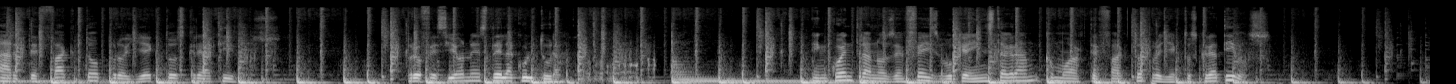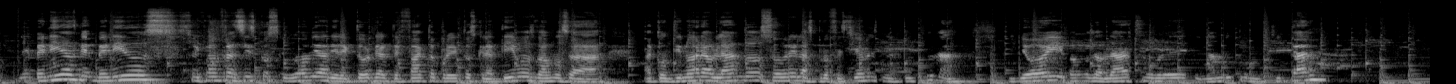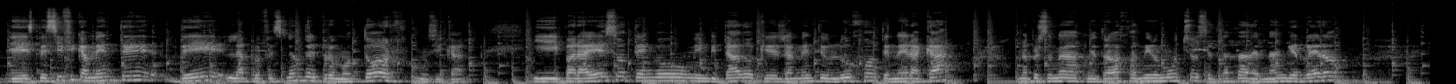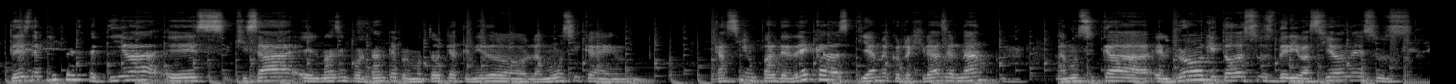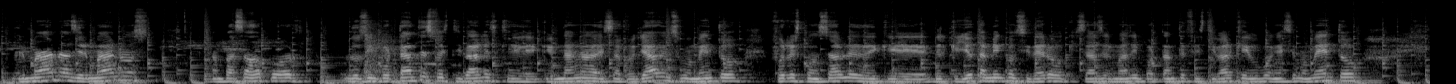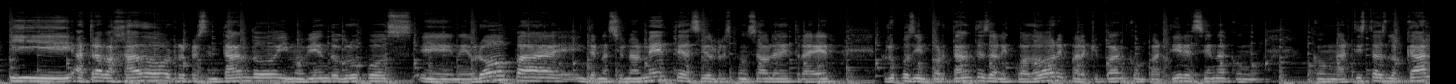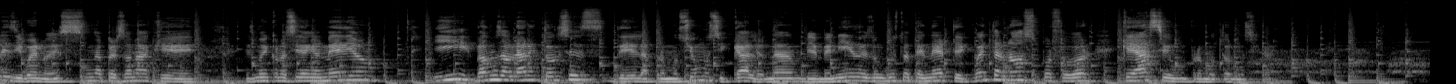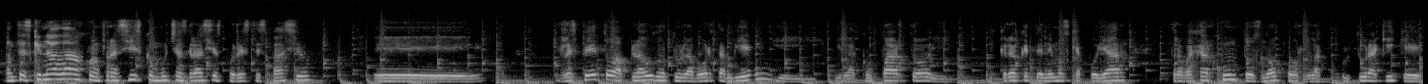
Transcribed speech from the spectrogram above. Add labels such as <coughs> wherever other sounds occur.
Artefacto Proyectos Creativos. Profesiones de la Cultura. Encuéntranos en Facebook e Instagram como Artefacto Proyectos Creativos. Bienvenidas, bienvenidos. Soy Juan Francisco Segovia, director de Artefacto Proyectos Creativos. Vamos a, a continuar hablando sobre las profesiones de la cultura. Y hoy vamos a hablar sobre el ámbito musical eh, específicamente de la profesión del promotor musical. Y para eso tengo un invitado que es realmente un lujo tener acá, una persona cuyo trabajo admiro mucho, se trata de Hernán Guerrero. Desde mi perspectiva es quizá el más importante promotor que ha tenido la música en casi un par de décadas, ya me corregirás Hernán, la música, el rock y todas sus derivaciones, sus hermanas y hermanos han pasado por los importantes festivales que, que ha desarrollado. En su momento fue responsable de que, del que yo también considero quizás el más importante festival que hubo en ese momento. Y ha trabajado representando y moviendo grupos en Europa, internacionalmente. Ha sido el responsable de traer grupos importantes al Ecuador para que puedan compartir escena con, con artistas locales y bueno, es una persona que es muy conocida en el medio. Y vamos a hablar entonces de la promoción musical. Hernán, bienvenido, es un gusto tenerte. Cuéntanos, por favor, qué hace un promotor musical. Antes que nada, Juan Francisco, muchas gracias por este espacio. Eh, respeto, aplaudo tu labor también y, y la comparto y, y creo que tenemos que apoyar trabajar juntos, ¿no? Por la cultura aquí que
